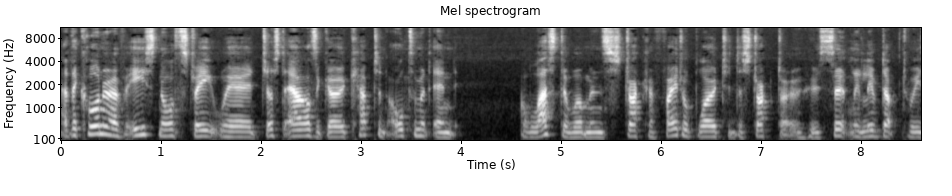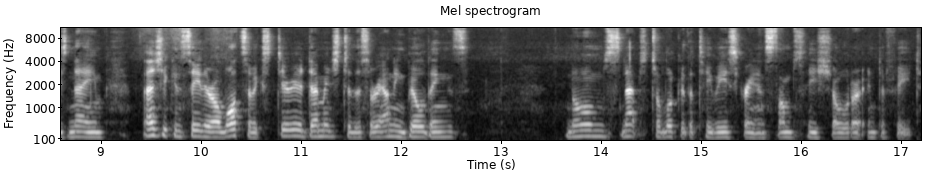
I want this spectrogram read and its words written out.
At the corner of East North Street, where just hours ago Captain Ultimate and Elasta Woman struck a fatal blow to Destructo, who certainly lived up to his name. As you can see, there are lots of exterior damage to the surrounding buildings. Norm snaps to look at the TV screen and slumps his shoulder in defeat.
